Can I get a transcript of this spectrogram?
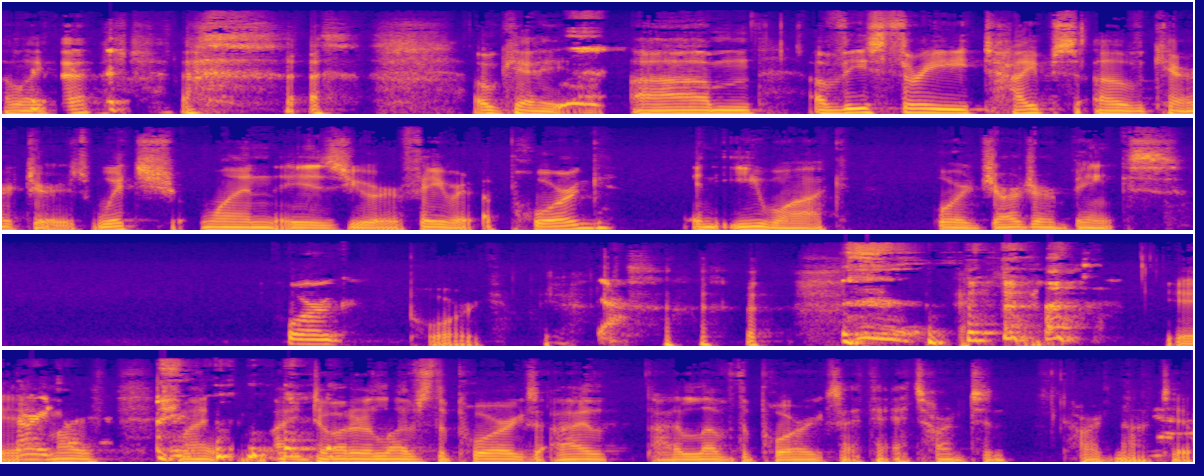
I like that. okay. Um, of these three types of characters, which one is your favorite? A Porg, an Ewok, or Jar Jar Binks? Porg. Porg. Yeah. Yeah. Yeah, Sorry. my, my my daughter loves the porgs. I I love the porgs. I think it's hard to hard not to.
